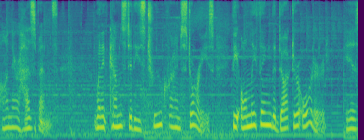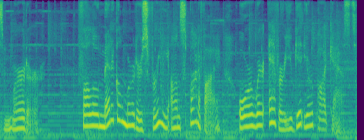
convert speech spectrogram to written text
on their husbands. When it comes to these true crime stories, the only thing the doctor ordered is murder. Follow Medical Murders free on Spotify or wherever you get your podcasts.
